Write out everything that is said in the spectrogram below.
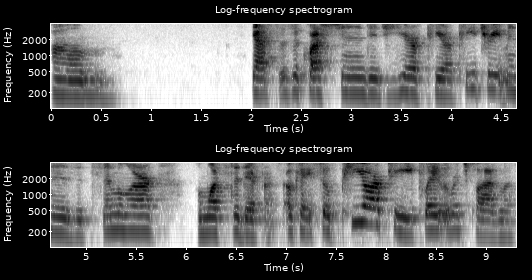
Um, yes, there's a question. Did you hear of PRP treatment? Is it similar? And what's the difference? Okay, so PRP, platelet rich plasma,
